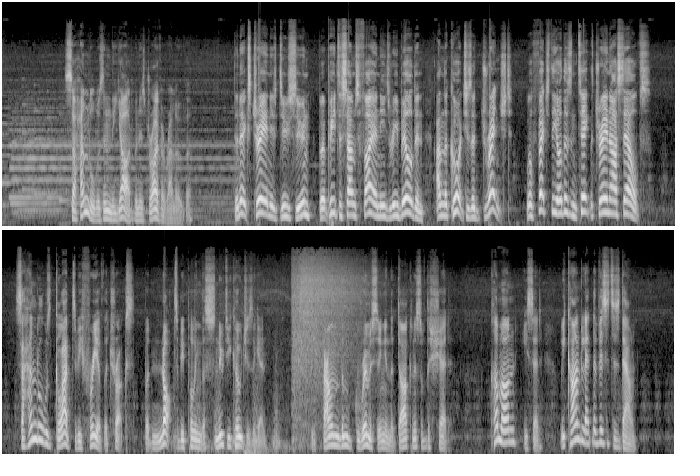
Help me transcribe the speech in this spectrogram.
Sir Handel was in the yard when his driver ran over. The next train is due soon, but Peter Sam's fire needs rebuilding, and the coaches are drenched. We'll fetch the others and take the train ourselves. Sir Handel was glad to be free of the trucks, but not to be pulling the snooty coaches again. He found them grimacing in the darkness of the shed. Come on, he said. We can't let the visitors down.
